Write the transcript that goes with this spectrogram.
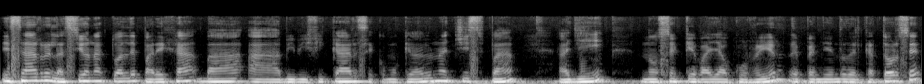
esa relación actual de pareja va a vivificarse, como que va a haber una chispa allí, no sé qué vaya a ocurrir, dependiendo del 14,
